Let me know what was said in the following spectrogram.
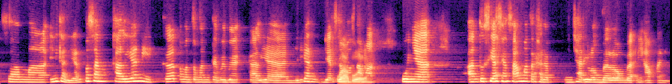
sama ini kalian pesan kalian nih ke teman-teman TBB kalian. Jadi kan biar Wah, sama-sama punya antusias yang sama terhadap mencari lomba-lomba nih apa nih.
